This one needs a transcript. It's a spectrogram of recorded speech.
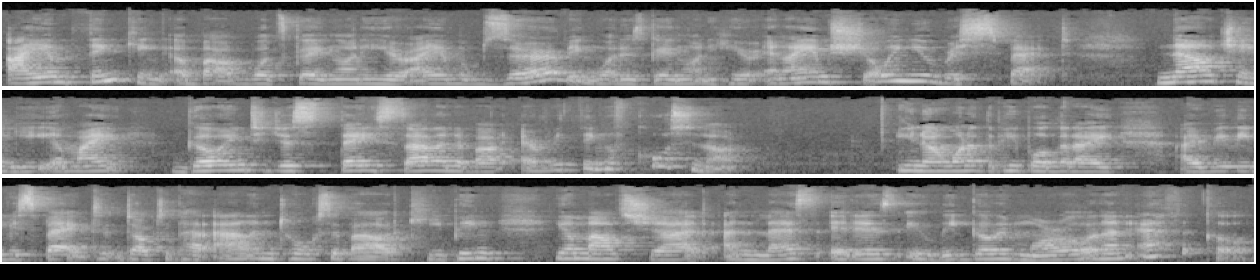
I am thinking about what's going on here. I am observing what is going on here and I am showing you respect. Now, Chengi, am I going to just stay silent about everything? Of course not. You know one of the people that i i really respect dr pat allen talks about keeping your mouth shut unless it is illegal immoral and unethical.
